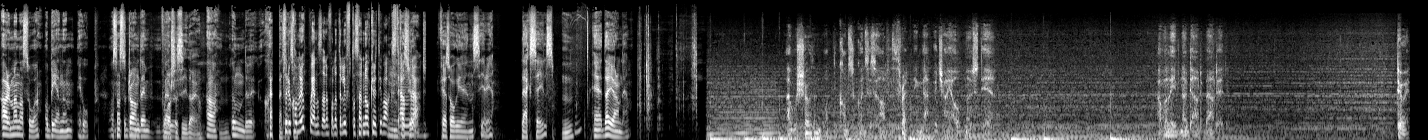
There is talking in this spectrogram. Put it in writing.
armarna så och benen ihop. Och sen så drar de dig Från varsin sida ja. ja, Mm. under skeppet. Så du liksom. kommer upp på ena sidan får lite luft och sen åker du tillbaks Mm, till fast andra. jag, för jag såg ju en serie, Black Sails. Mm. Eh, där gör de det. I will show them what the consequences are for threatening that which I hold most dear. I will leave no doubt about it. Do it.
